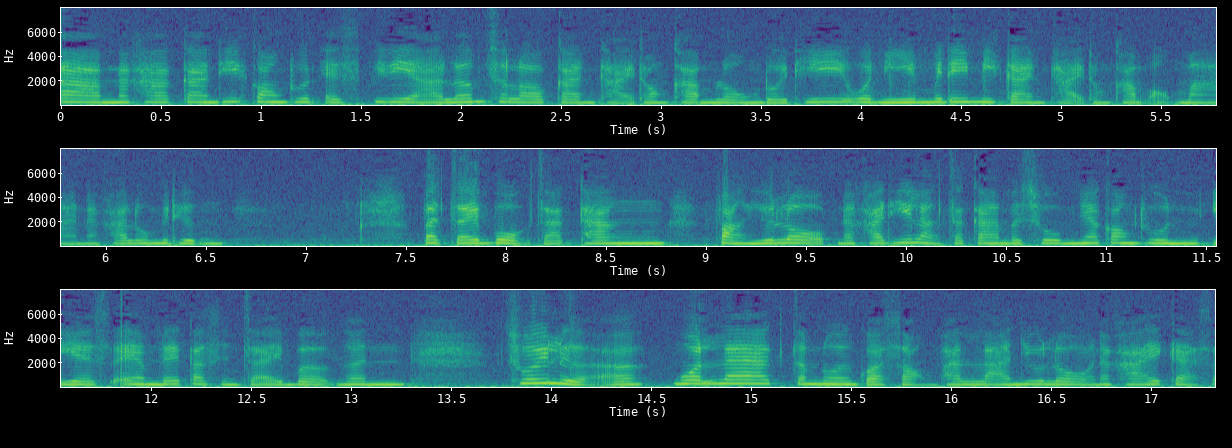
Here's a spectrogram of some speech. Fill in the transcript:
ตามนะคะ การที่กองทุน SPDR เริ่มชะลอการขายทองคำลง โดยที่วันนี้ไม่ได้มีการขายทองคำออกมานะคะรวมไปถึงปัจจัยบวกจากทางฝั่งยุโรปนะคะ ที่หลังจากการประชุมเนี่ยกองทุน ESM ได้ตัดสินใจเบิกเงิน ช่วยเหลืองวดแรกจำนวนกว่า 2,000 ล้านยูโรนะคะ ให้แก่ไซ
